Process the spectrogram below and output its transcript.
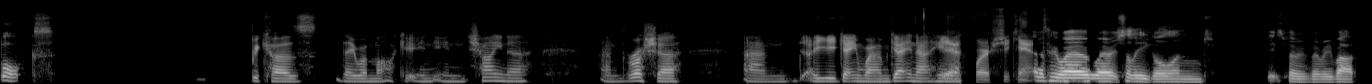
books because they were marketing in China and Russia. And are you getting where I'm getting at here? Yeah, where she can't. everywhere where it's illegal and it's very very bad.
